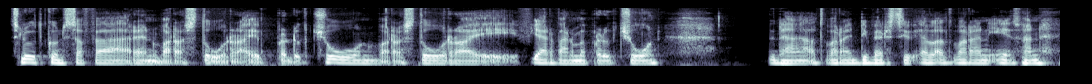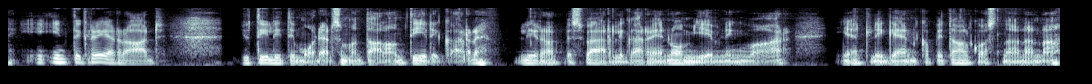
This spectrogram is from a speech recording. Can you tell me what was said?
slutkundsaffären, vara stora i produktion, vara stora i fjärrvärmeproduktion. Det här att vara en, diversi, eller att vara en sån integrerad utility-modell som man talade om tidigare blir allt besvärligare i en omgivning var egentligen kapitalkostnaderna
